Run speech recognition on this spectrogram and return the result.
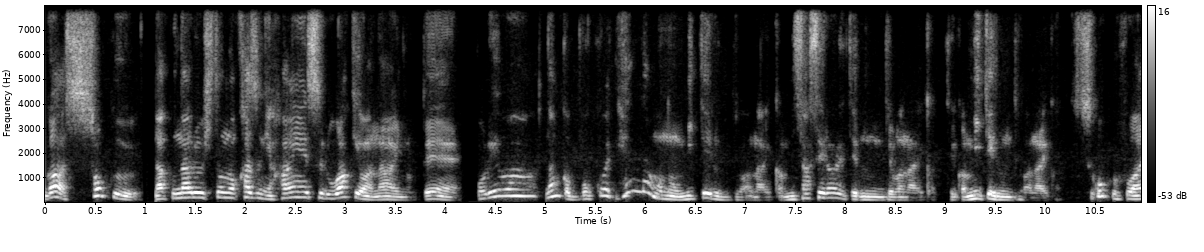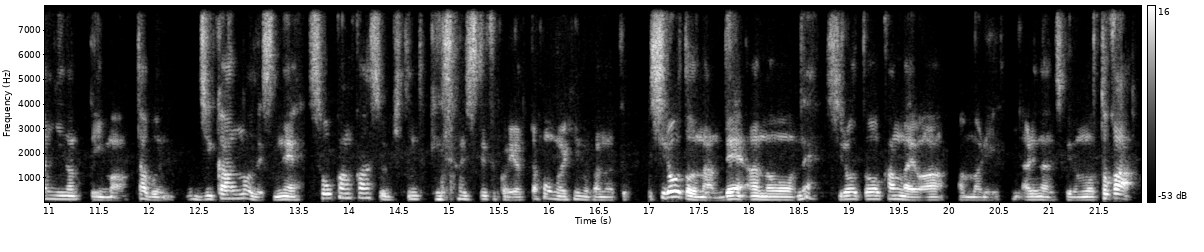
が即亡くなる人の数に反映するわけはないので、これはなんか僕は変なものを見てるんではないか、見させられてるんではないかっていうか、見てるんではないか、すごく不安になって今、多分時間のですね、相関関数をきちんと計算してとかやった方がいいのかなと。素人なんで、あのね、素人考えはあんまりあれなんですけども、とか、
